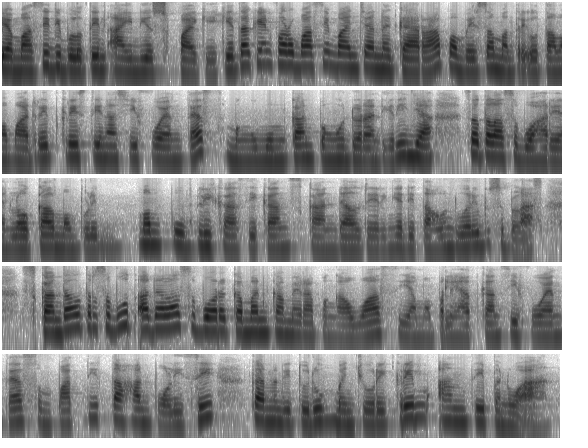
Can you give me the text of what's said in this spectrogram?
Ya masih di Buletin iNews pagi. Kita ke informasi mancanegara, pemirsa Menteri Utama Madrid Cristina Cifuentes mengumumkan pengunduran dirinya setelah sebuah harian lokal mempublikasikan skandal dirinya di tahun 2011. Skandal tersebut adalah sebuah rekaman kamera pengawas yang memperlihatkan Cifuentes sempat ditahan polisi karena dituduh mencuri krim anti penuaan.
